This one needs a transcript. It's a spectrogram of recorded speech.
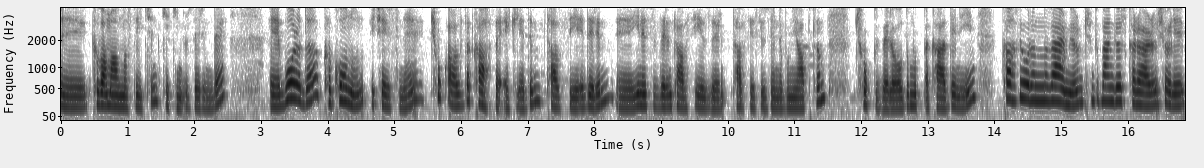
e, kıvam alması için kekin üzerinde. E, bu arada kakaonun içerisine çok az da kahve ekledim. Tavsiye ederim. E, yine sizlerin tavsiye üzerine, tavsiyesi üzerine bunu yaptım. Çok güzel oldu. Mutlaka deneyin. Kahve oranını vermiyorum. Çünkü ben göz kararı şöyle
